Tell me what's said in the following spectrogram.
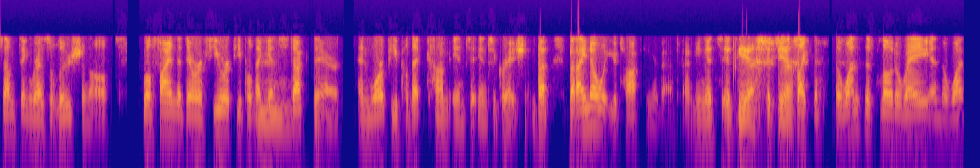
something resolutional, we'll find that there are fewer people that get Mm. stuck there and more people that come into integration. But but I know what you're talking about. I mean, it's it's Yes, it's yes. just like the the ones that float away and the one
